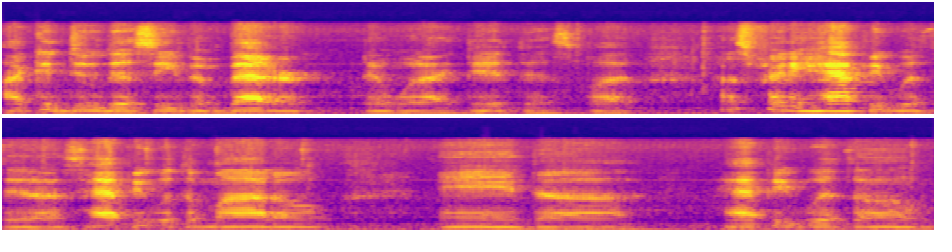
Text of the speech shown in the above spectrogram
I could do this even better than what I did this, but I was pretty happy with it. I was happy with the model and uh, happy with um,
